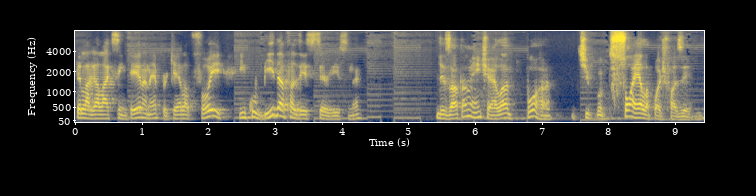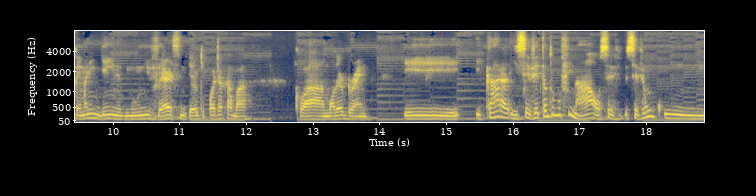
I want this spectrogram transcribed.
pela galáxia inteira, né? Porque ela foi incumbida a fazer esse serviço, né? Exatamente, ela, porra, tipo, só ela pode fazer. Não tem mais ninguém no universo inteiro que pode acabar com a Mother Brain. E, e cara, e você vê tanto no final, você, você vê um, um.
